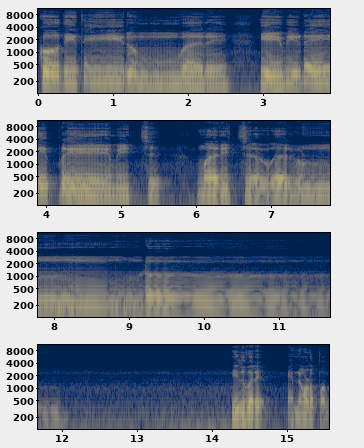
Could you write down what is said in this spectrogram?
കൊതി തീരും വരെ ഇവിടെ പ്രേമിച്ച് മരിച്ചവരുണ്ടു. ഇതുവരെ എന്നോടൊപ്പം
